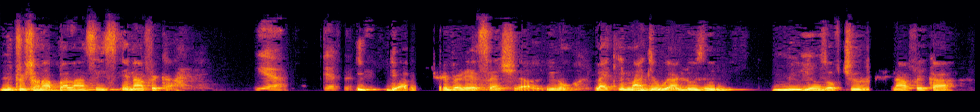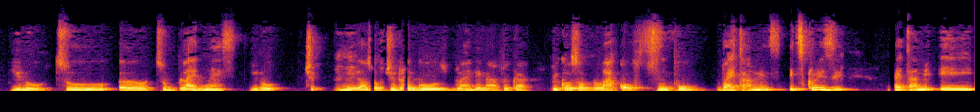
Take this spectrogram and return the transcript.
nutritional balances in Africa. Yeah, definitely. It, they are very, very essential. You know, like imagine we are losing 1000000s mm-hmm. of children in Africa, you know, to uh, to blindness. You know, ch- mm-hmm. millions of children go blind in Africa because of lack of simple vitamins. It's crazy. Vitamin A,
